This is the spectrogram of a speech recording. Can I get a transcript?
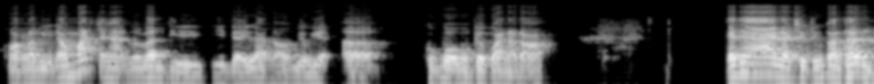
Hoặc là bị đau mắt chẳng hạn, vân vân, thì thì đấy là nó biểu hiện ở cục bộ một cơ quan nào đó. Cái thứ hai là triệu chứng toàn thân.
